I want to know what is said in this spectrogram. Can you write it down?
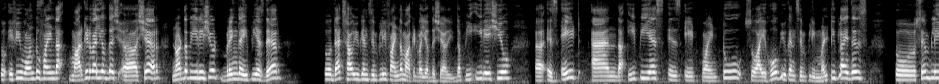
So if you want to find the market value of the uh, share, not the PE ratio, bring the EPS there. So that's how you can simply find the market value of the share. The PE ratio uh, is 8 and the EPS is 8.2 so I hope you can simply multiply this so simply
